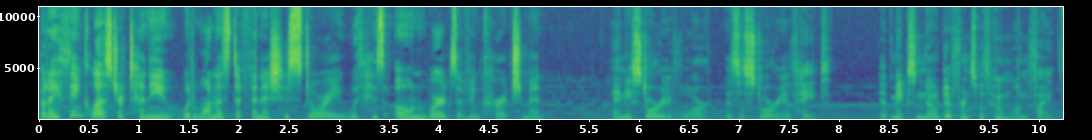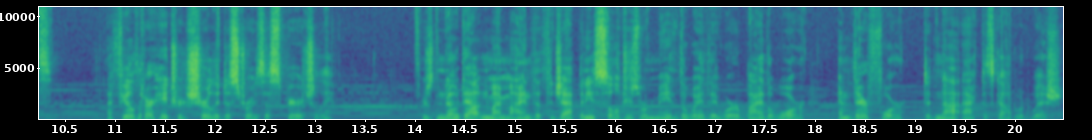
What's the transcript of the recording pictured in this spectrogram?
But I think Lester Tenney would want us to finish his story with his own words of encouragement. Any story of war is a story of hate. It makes no difference with whom one fights. I feel that our hatred surely destroys us spiritually. There's no doubt in my mind that the Japanese soldiers were made the way they were by the war, and therefore did not act as God would wish.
